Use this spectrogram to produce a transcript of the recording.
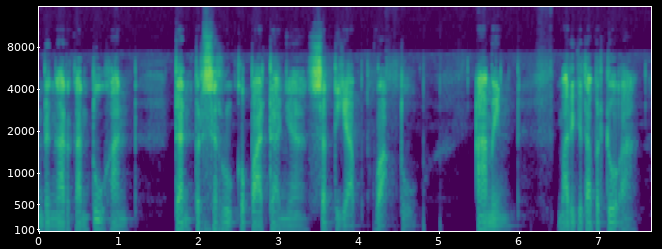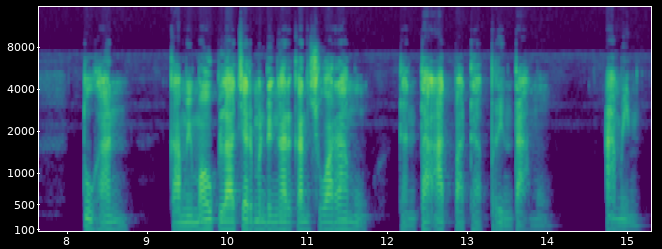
mendengarkan Tuhan dan berseru kepadanya setiap waktu. Amin. Mari kita berdoa. Tuhan, kami mau belajar mendengarkan suaramu dan taat pada perintahmu. Amin.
